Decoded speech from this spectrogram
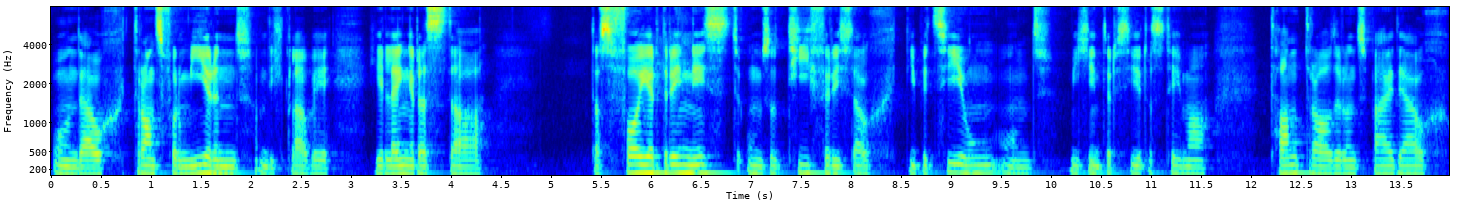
und auch transformierend. Und ich glaube, je länger das da das Feuer drin ist, umso tiefer ist auch die Beziehung und mich interessiert das Thema Tantra oder uns beide auch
